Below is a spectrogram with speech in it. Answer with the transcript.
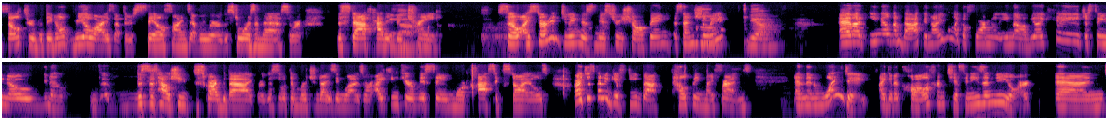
sell through, but they don't realize that there's sale signs everywhere. The store's a mess or the staff hadn't yeah. been trained. So I started doing this mystery shopping essentially. Mm-hmm. Yeah. And I'd email them back and not even like a formal email. I'd be like, hey, just so you know, you know, this is how she described the bag, or this is what the merchandising was, or I think you're missing more classic styles. Or I just kind of give feedback, helping my friends. And then one day I get a call from Tiffany's in New York and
